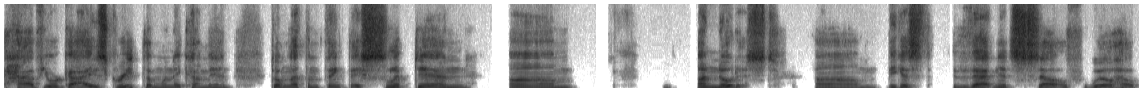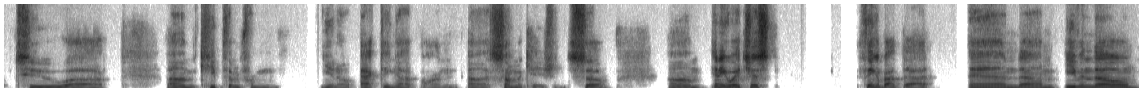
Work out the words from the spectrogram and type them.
have your guys greet them when they come in. Don't let them think they slipped in um, unnoticed, um, because that in itself will help to uh, um, keep them from, you know, acting up on uh, some occasions. So, um, anyway, just think about that. And um, even though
